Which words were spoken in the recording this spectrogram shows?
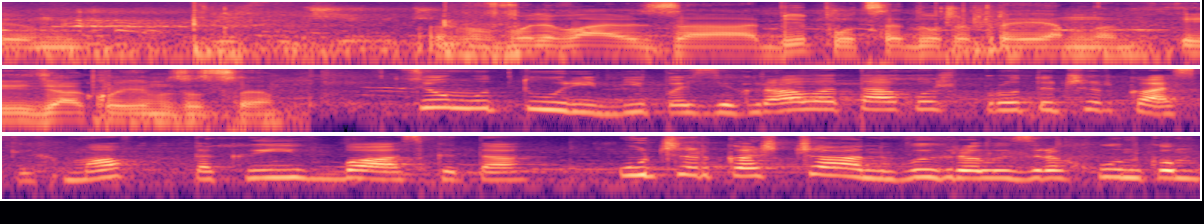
ем, вболівають за біпу. Це дуже приємно. І дякую їм за це. Цьому турі Біпа зіграла також проти черкаських мав та Київбаскета. У черкащан виграли з рахунком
